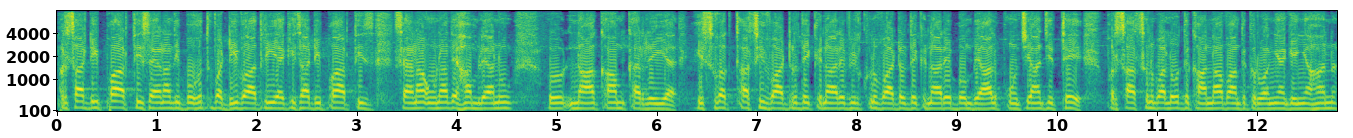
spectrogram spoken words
ਪਰ ਸਾਡੀ ਭਾਰਤੀ ਸੈਨਾ ਦੀ ਬਹੁਤ ਵੱਡੀ ਬਾਦਰੀ ਹੈ ਕਿ ਸਾਡੀ ਭਾਰਤੀ ਸੈਨਾ ਉਹਨਾਂ ਦੇ ਹਮਲਿਆਂ ਨੂੰ ਅ, ਨਾਕਾਮ ਕਰ ਰਹੀ ਹੈ। ਇਸ ਵਕਤ ਅਸੀਂ ਬਾਰਡਰ ਦੇ ਕਿਨਾਰੇ ਬਿਲਕੁਲ ਬਾਰਡਰ ਦੇ ਕਿਨਾਰੇ ਬੰਬਿਆਲ ਪਹੁੰਚੇ ਹਾਂ ਜਿੱਥੇ ਪ੍ਰਸ਼ਾਸਨ ਵੱਲੋਂ ਦੁਕਾਨਾਂ ਬੰਦ ਕਰਵਾਈਆਂ ਗਈਆਂ ਹਨ।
